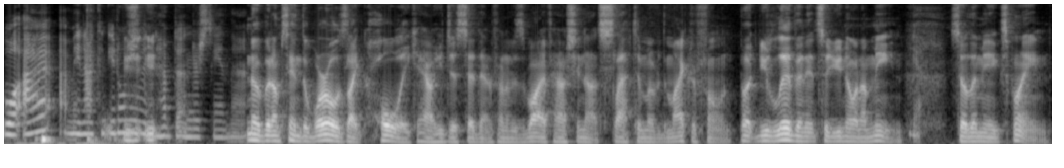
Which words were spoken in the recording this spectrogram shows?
Well, I, I mean, I can. You don't You- even you- have to understand that. No, but I'm saying the world's like, holy cow, he just said that in front of his wife. How she not slapped him over the microphone? But you live in it, so you know what I mean. Yeah. So let me explain.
